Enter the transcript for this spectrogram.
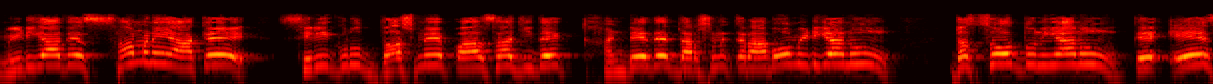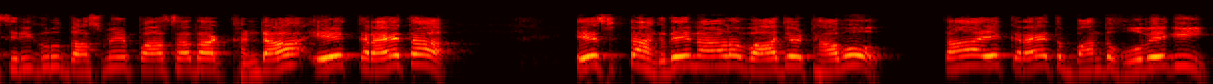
ਮੀਡੀਆ ਦੇ ਸਾਹਮਣੇ ਆ ਕੇ ਸ੍ਰੀ ਗੁਰੂ ਦਸਵੇਂ ਪਾਤਸ਼ਾਹ ਜੀ ਦੇ ਖੰਡੇ ਦੇ ਦਰਸ਼ਨ ਕਰਾਵੋ ਮੀਡੀਆ ਨੂੰ। ਦੱਸੋ ਦੁਨੀਆ ਨੂੰ ਕਿ ਇਹ ਸ੍ਰੀ ਗੁਰੂ ਦਸਵੇਂ ਪਾਤਸ਼ਾਹ ਦਾ ਖੰਡਾ, ਇਹ ਕਿਰਾਇਤ ਆ। ਇਸ ਢੰਗ ਦੇ ਨਾਲ ਆਵਾਜ਼ ਉਠਾਵੋ ਤਾਂ ਇਹ ਕਰਾਇਤ ਬੰਦ ਹੋਵੇਗੀ।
